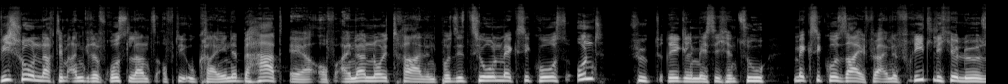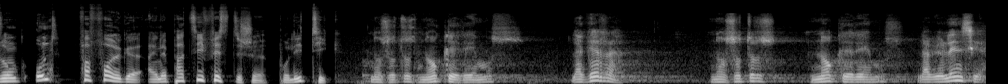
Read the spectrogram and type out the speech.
Wie schon nach dem Angriff Russlands auf die Ukraine beharrt er auf einer neutralen Position Mexikos und fügt regelmäßig hinzu, Mexiko sei für eine friedliche Lösung und verfolge eine pazifistische Politik. Nosotros no queremos la guerra. Nosotros no queremos la violencia.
